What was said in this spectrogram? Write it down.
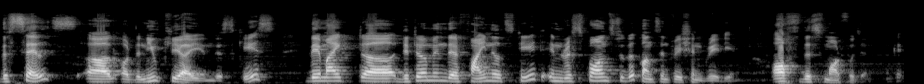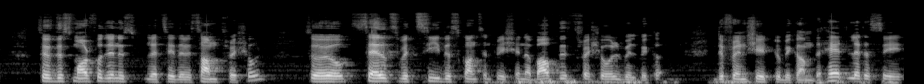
the cells uh, or the nuclei in this case, they might uh, determine their final state in response to the concentration gradient of this morphogen. Okay. So, if this morphogen is let us say there is some threshold. So, cells which see this concentration above this threshold will become differentiate to become the head let us say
